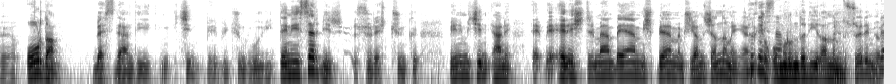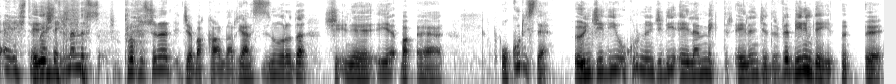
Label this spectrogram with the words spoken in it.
e, oradan beslendiği için çünkü bu deneysel bir süreç çünkü benim için yani e, e, eleştirmen beğenmiş beğenmemiş yanlış anlamayın yani Yok, çok umurumda değil anlamında söylemiyorum. Eleştirmen Eleştirmenler profesyonelce bakarlar yani sizin orada şey, e, bak, e, okur ise önceliği okurun önceliği eğlenmektir eğlencedir ve benim değil e, e,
